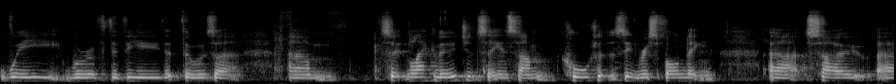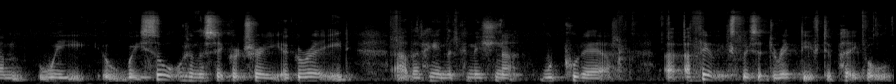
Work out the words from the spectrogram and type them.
we were of the view that there was a um, certain lack of urgency in some quarters in responding. Uh, so um, we we sought, and the secretary agreed uh, that he and the commissioner would put out a, a fairly explicit directive to people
